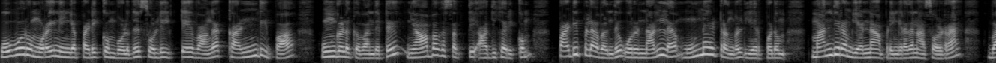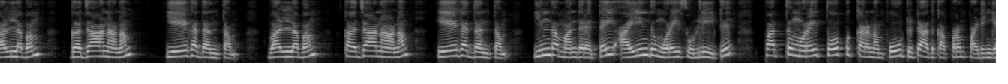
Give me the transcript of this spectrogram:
ஒவ்வொரு முறை நீங்கள் படிக்கும் பொழுது சொல்லிக்கிட்டே வாங்க. கண்டிப்பாக உங்களுக்கு வந்துட்டு ஞாபக சக்தி அதிகரிக்கும். படிப்பில் வந்து ஒரு நல்ல முன்னேற்றங்கள் ஏற்படும். மந்திரம் என்ன அப்படிங்கிறத நான் சொல்கிறேன் வல்லபம் கஜானனம் ஏகதந்தம். வல்லபம் கஜானானம் ஏகதந்தம். இந்த மந்திரத்தை ஐந்து முறை சொல்லிட்டு பத்து முறை தோப்புக்கரணம் போட்டுட்டு அதுக்கப்புறம் படிங்க.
